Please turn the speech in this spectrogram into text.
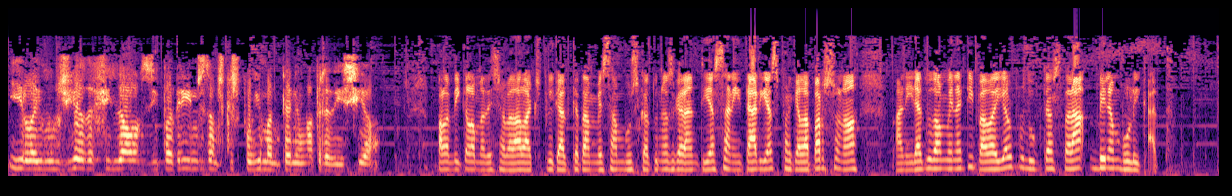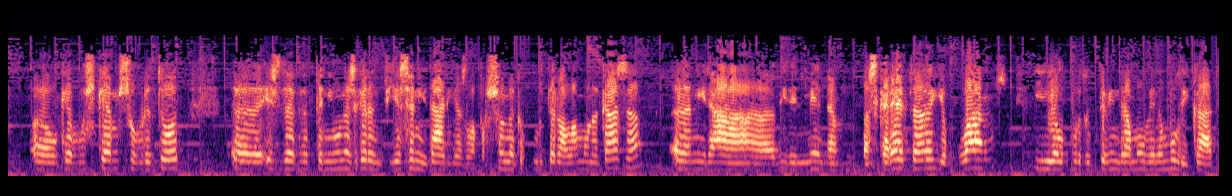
i la il·lusió de fillols i padrins doncs, que es pugui mantenir la tradició. Val a dir que la mateixa vegada ha explicat que també s'han buscat unes garanties sanitàries perquè la persona anirà totalment equipada i el producte estarà ben embolicat. El que busquem, sobretot, eh, és de tenir unes garanties sanitàries. La persona que portarà l'amo a casa eh, anirà, evidentment, amb mascareta i amb guants i el producte vindrà molt ben embolicat.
